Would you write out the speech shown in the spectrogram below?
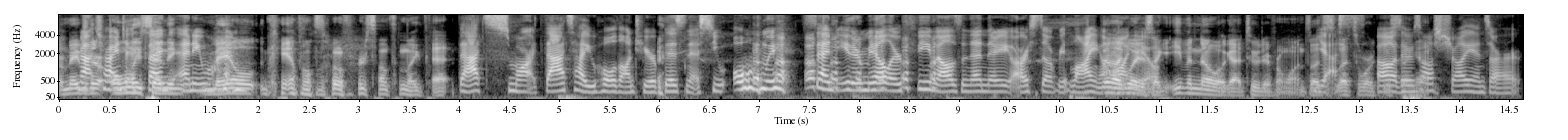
Or maybe Not they're only sending anyone. male camels over or something like that. That's smart. That's how you hold on to your business. You only send either male or females, and then they are still relying They're on like, wait you. a second, even Noah got two different ones. Let's yes. let's work oh, this those thing out. Australians are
